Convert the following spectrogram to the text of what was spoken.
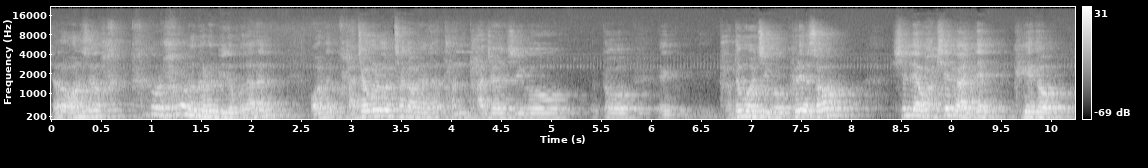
저는 어느 순간 확 하고는 그런 믿음보다는 어느 과정을 거쳐가면서 단 다져지고 또 다듬어지고 그래서 신뢰와 확신을 가질 때 그게 더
